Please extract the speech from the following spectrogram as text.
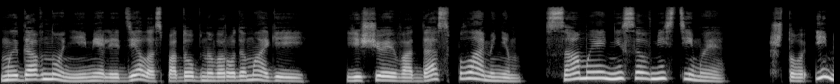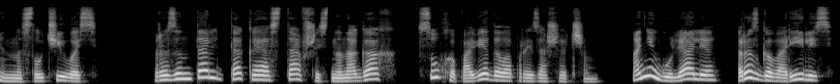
Мы давно не имели дела с подобного рода магией. Еще и вода с пламенем, самое несовместимое. Что именно случилось? Розенталь, так и оставшись на ногах, сухо поведала о произошедшем. Они гуляли, разговорились,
